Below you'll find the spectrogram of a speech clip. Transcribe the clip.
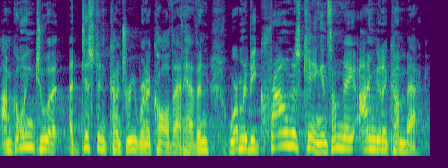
I'm going to a, a distant country, we're going to call that heaven, where I'm going to be crowned as king, and someday I'm going to come back.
